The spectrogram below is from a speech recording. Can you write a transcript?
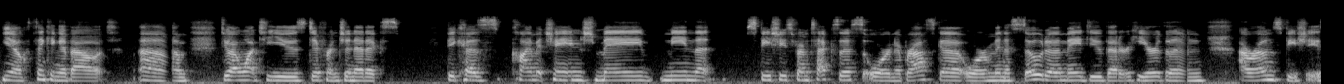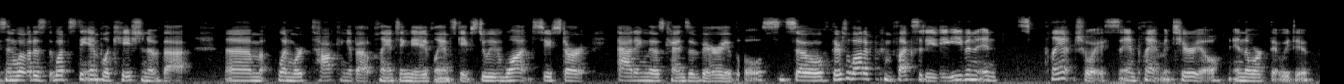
You know, thinking about um, do I want to use different genetics because climate change may mean that species from Texas or Nebraska or Minnesota may do better here than our own species. And what is what's the implication of that um, when we're talking about planting native landscapes? Do we want to start adding those kinds of variables? So there's a lot of complexity, even in plant choice and plant material in the work that we do.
